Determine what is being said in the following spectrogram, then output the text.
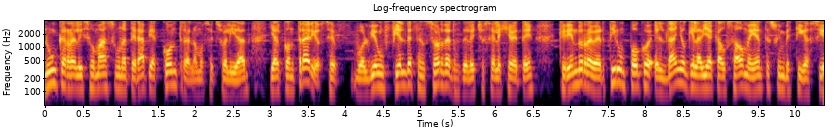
nunca realizó más una terapia contra la homosexualidad y al contrario, se volvió un fiel defensor de los derechos LGBT, queriendo revertir un poco el daño que le había causado mediante su investigación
